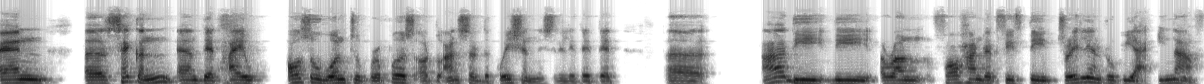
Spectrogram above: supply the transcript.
And uh, second, and that I also want to propose or to answer the question is related that uh, are the the around 450 trillion rupiah enough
